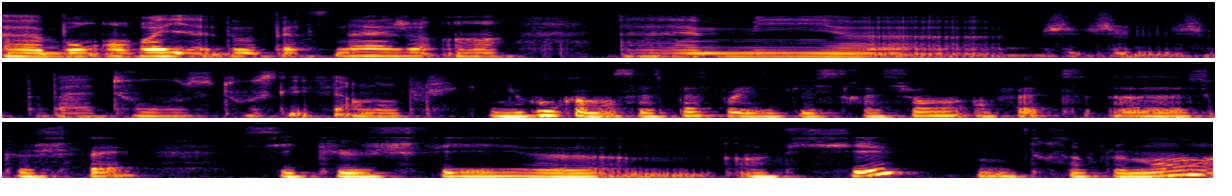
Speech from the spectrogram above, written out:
Euh, bon, en vrai, il y a d'autres personnages, hein, euh, mais euh, je, ne peux pas tous, tous les faire non plus. du coup, comment ça se passe pour les illustrations? En fait, ce que je fais, c'est que je fais un fichier, tout simplement,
